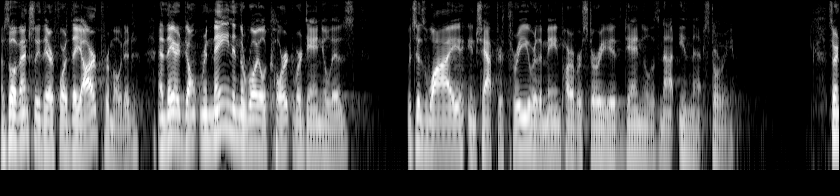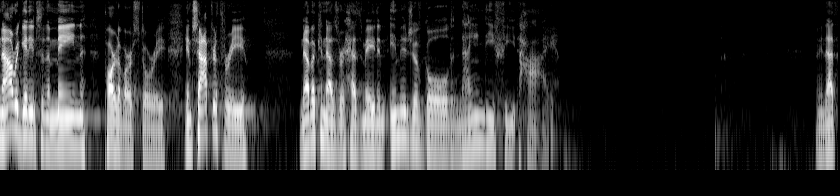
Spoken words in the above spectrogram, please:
And so eventually, therefore, they are promoted, and they don't remain in the royal court where Daniel is, which is why in chapter 3, where the main part of our story is, Daniel is not in that story. So now we're getting to the main part of our story. In chapter 3, Nebuchadnezzar has made an image of gold 90 feet high. I mean, that's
